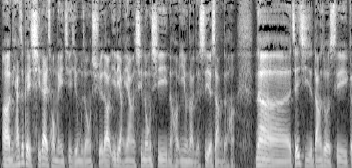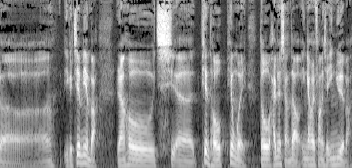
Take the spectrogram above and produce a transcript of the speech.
啊，你还是可以期待从每一期节目中学到一两样新东西，然后应用到你的事业上的哈。那这一集就当做是一个一个见面吧，然后切片头片尾都还没有想到，应该会放一些音乐吧，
